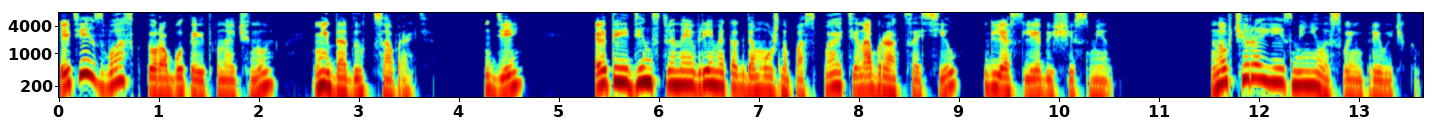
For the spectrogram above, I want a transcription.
И те из вас, кто работает в ночную, не дадут соврать. День — это единственное время, когда можно поспать и набраться сил для следующей смены. Но вчера я изменила своим привычкам.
